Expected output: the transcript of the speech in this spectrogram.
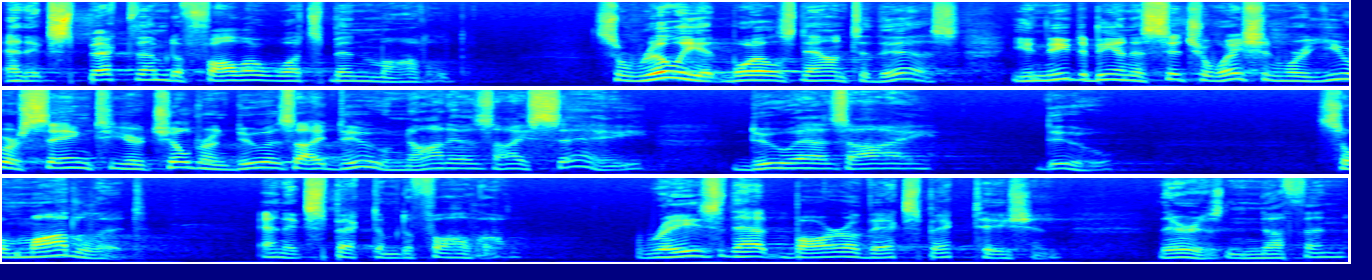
and expect them to follow what's been modeled. So, really, it boils down to this you need to be in a situation where you are saying to your children, Do as I do, not as I say, do as I do. So model it and expect them to follow. Raise that bar of expectation. There is nothing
